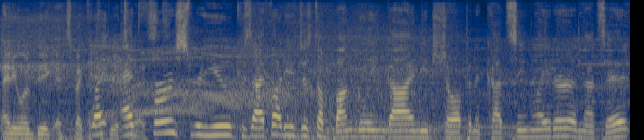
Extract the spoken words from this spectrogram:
anyone being expected Like to be a at first, were you? Because I thought he was just a bungling guy and he'd show up in a cutscene later, and that's it.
